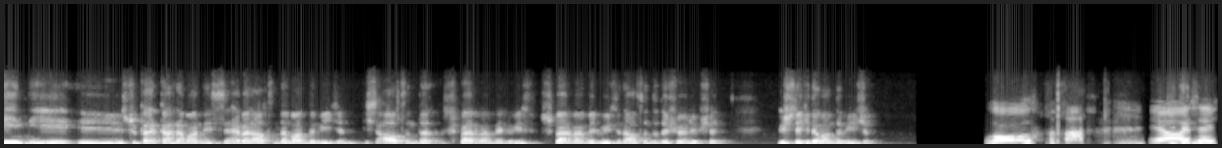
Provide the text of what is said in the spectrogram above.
en iyi e, süper kahraman dizisi. Hemen altında WandaVision. İşte altında Superman ve Louis. Superman ve Louis'in altında da şöyle bir şey. Üstteki de WandaVision. Lol. ya Gidelim şey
